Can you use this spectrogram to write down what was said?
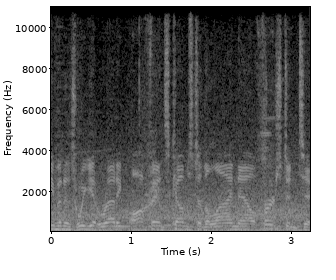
even as we get ready. Offense comes to the line now, first and 10.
